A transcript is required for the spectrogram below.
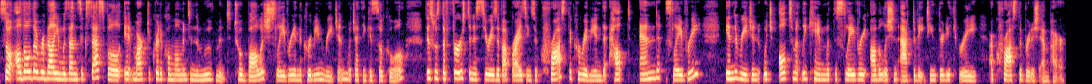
So, although the rebellion was unsuccessful, it marked a critical moment in the movement to abolish slavery in the Caribbean region, which I think is so cool. This was the first in a series of uprisings across the Caribbean that helped end slavery in the region, which ultimately came with the Slavery Abolition Act of 1833 across the British Empire.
